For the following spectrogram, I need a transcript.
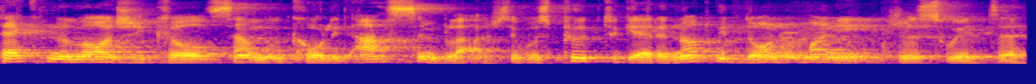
technological, some would call it assemblage, that was put together not with donor money, just with uh,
